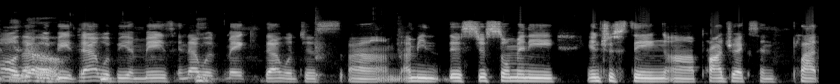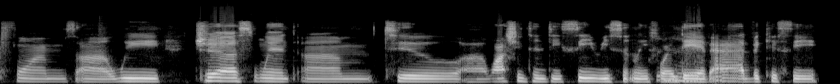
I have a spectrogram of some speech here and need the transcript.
Oh, You that know. would be that would be amazing. That would make that would just. Um, I mean, there's just so many interesting uh, projects and platforms. Uh, we just went um, to uh, Washington D.C. recently for a day of advocacy.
